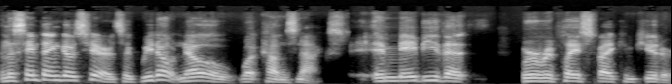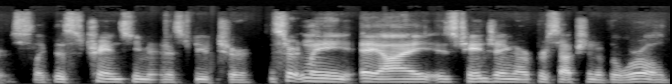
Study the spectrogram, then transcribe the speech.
And the same thing goes here. It's like we don't know what comes next. It may be that we're replaced by computers, like this transhumanist future. Certainly, AI is changing our perception of the world.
